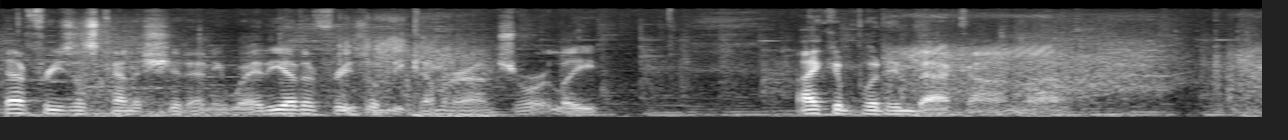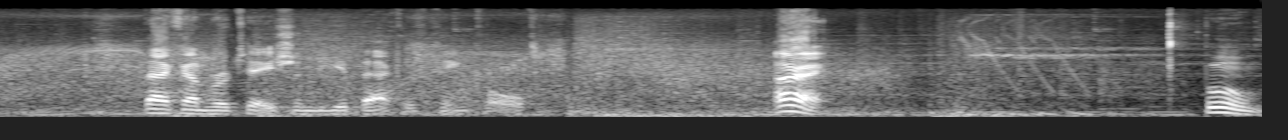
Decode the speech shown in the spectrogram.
that Frieza's kind of shit anyway. The other Frieza will be coming around shortly. I can put him back on uh, back on rotation to get back with King Cold. All right. Boom.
